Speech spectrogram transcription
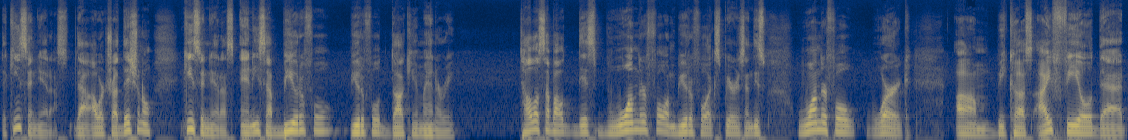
the quinceañeras the, our traditional quinceañeras and it's a beautiful beautiful documentary tell us about this wonderful and beautiful experience and this wonderful work um, because i feel that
